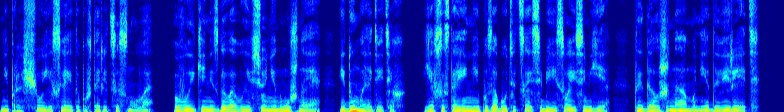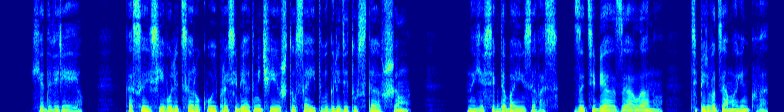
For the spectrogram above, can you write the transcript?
Не прощу, если это повторится снова. Выкини с головы все ненужное и думай о детях. Я в состоянии позаботиться о себе и своей семье. Ты должна мне доверять. Я доверяю. Касаясь его лица рукой, про себя отмечаю, что Саид выглядит уставшим. Но я всегда боюсь за вас. За тебя, за Алану. Теперь вот за маленького.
